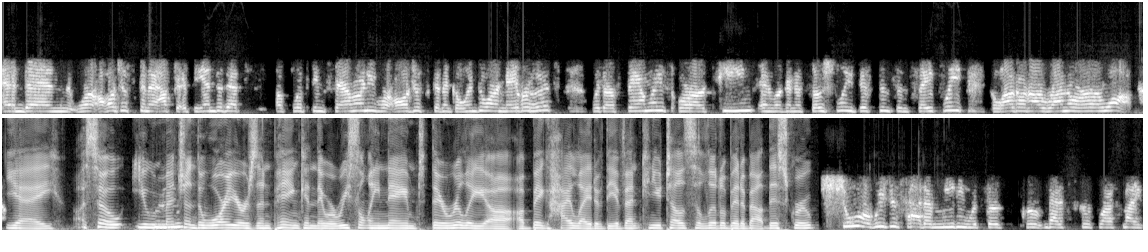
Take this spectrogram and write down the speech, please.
And then we're all just going to, after, at the end of that uplifting ceremony, we're all just going to go into our neighborhoods with our families or our teams, and we're going to socially distance and safely go out on our run or our walk. Yay. So you mm-hmm. mentioned the Warriors in Pink, and they were recently named. They're really uh, a big highlight of the event. Can you tell us a little bit about this group? Sure. We just had a meeting with the group, that group last night.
